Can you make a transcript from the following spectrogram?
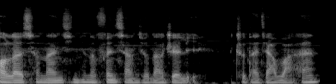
好了，小南今天的分享就到这里，祝大家晚安。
